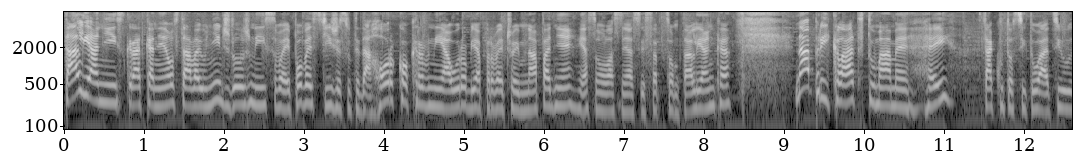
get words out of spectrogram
Taliani skrátka neostávajú nič dlžní svojej povesti, že sú teda horkokrvní a urobia prvé, čo im napadne. Ja som vlastne asi srdcom Talianka. Napríklad tu máme, hej, takúto situáciu.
